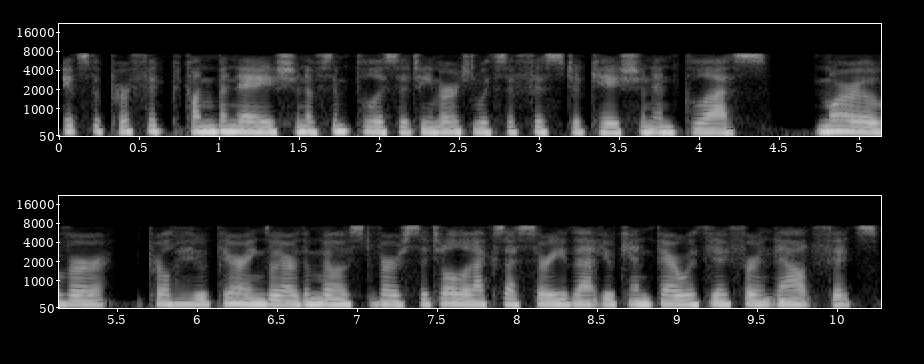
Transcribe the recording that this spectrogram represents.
It's the perfect combination of simplicity merged with sophistication and class. Moreover, pearl hoop earrings are the most versatile accessory that you can pair with different outfits.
